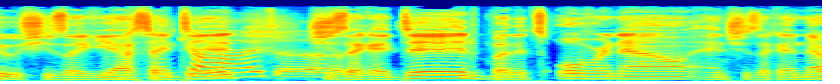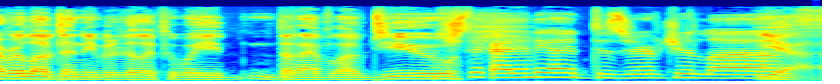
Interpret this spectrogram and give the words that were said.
too. She's like, "Yes, I did." Up." She's like, "I did, but it's over now." And she's like, "I never loved anybody like the way that I've loved you." She's like, I didn't think I deserved your love. yeah,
